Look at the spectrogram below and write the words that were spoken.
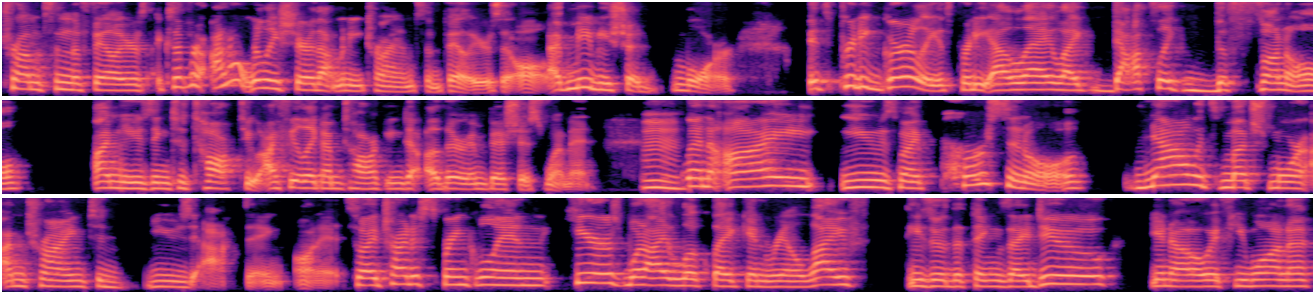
trumps and the failures, except for I don't really share that many triumphs and failures at all. I maybe should more. It's pretty girly. It's pretty LA. Like that's like the funnel I'm using to talk to. I feel like I'm talking to other ambitious women. Mm. When I use my personal, now it's much more, I'm trying to use acting on it. So I try to sprinkle in, here's what I look like in real life. These are the things I do. You know, if you want to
